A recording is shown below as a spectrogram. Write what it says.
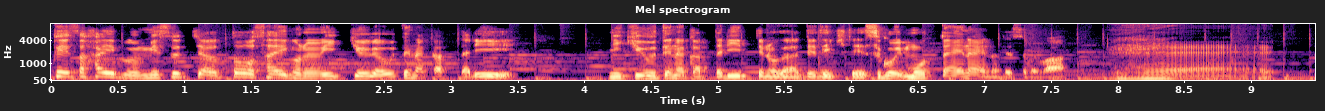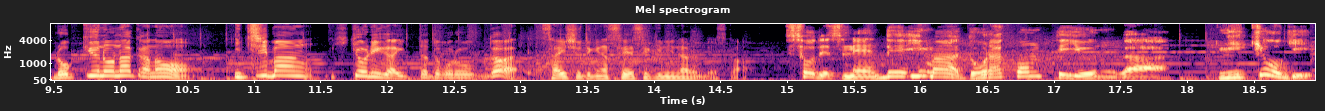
ペース配分ミスっちゃうと最後の1球が打てなかったり2球打てなかったりっていうのが出てきてすごいもったいないのでそれはへ6球の中の一番飛距離がいったところが最終的な成績になるんですか？そうですね。で今ドラコンっていうのが2競技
